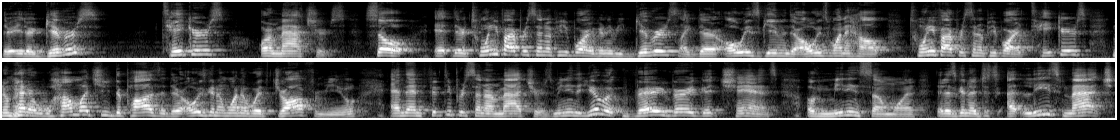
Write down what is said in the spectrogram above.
They're either givers, takers, or matchers. So it, there 25% of people are going to be givers, like they're always giving, they always want to help. 25% of people are takers. No matter how much you deposit, they're always going to want to withdraw from you. And then 50% are matchers, meaning that you have a very, very good chance of meeting someone that is going to just at least match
